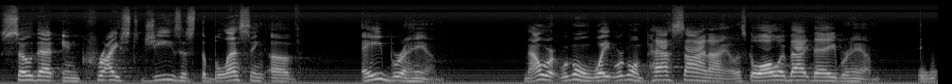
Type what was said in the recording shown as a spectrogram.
So that in Christ Jesus the blessing of Abraham Now we're, we're going to wait we're going past Sinai. Let's go all the way back to Abraham. We're,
